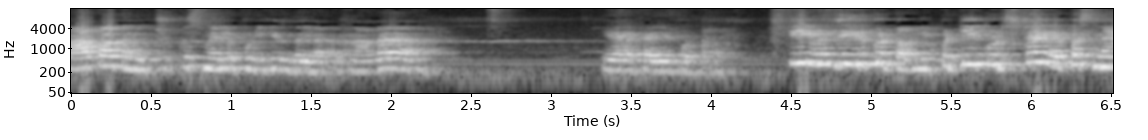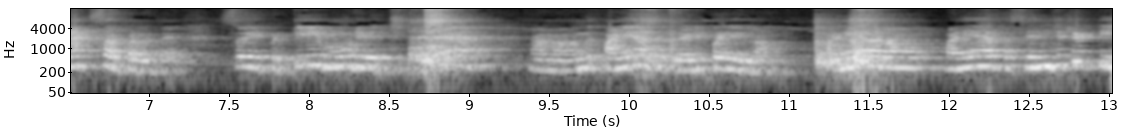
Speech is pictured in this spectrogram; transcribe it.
பாப்பாக்கு அந்த சுக்கு ஸ்மெல் பிடிக்கிறது இல்ல. அதனால ஏலக்காயே போட்டுறோம். டீ வந்து இருக்கட்டும். இப்ப டீ குடிச்சிட்டா எப்ப ஸ்நாக்ஸ் சாப்பிடுறது? சோ இப்ப டீ மூடி வச்சுட்டு நம்ம வந்து பணியாரத்துக்கு ரெடி பண்ணிடலாம். பணியாரம் பணியாரத்தை செஞ்சுட்டு டீ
